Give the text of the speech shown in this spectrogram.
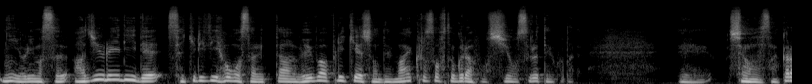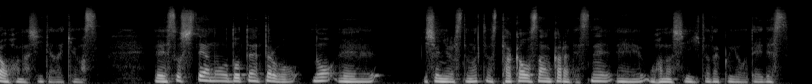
によります Azure AD でセキュリティ保護された Web アプリケーションで Microsoft Graph を使用するということで、え、篠原さんからお話いただきます。え、そしてあの、ドットネットラボの、え、一緒にやらせてもらってます、高尾さんからですね、え、お話いただく予定です。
